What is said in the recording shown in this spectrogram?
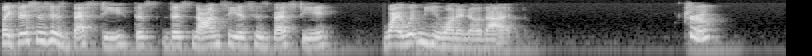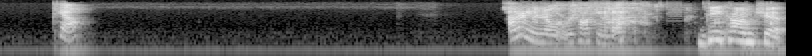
Like this is his bestie. This this Nainsi is his bestie. Why wouldn't he want to know that? True. yeah. I don't even know what we're talking about. Decom chip.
